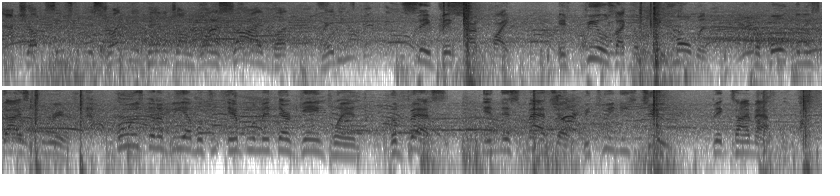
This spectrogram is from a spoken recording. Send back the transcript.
matchup. Seems to be a striking advantage on one side, but maybe not. This is a big time fight. It feels like a big moment for both of these guys' careers. Who is going to be able to implement their game plan the best in this matchup between these two big time athletes?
